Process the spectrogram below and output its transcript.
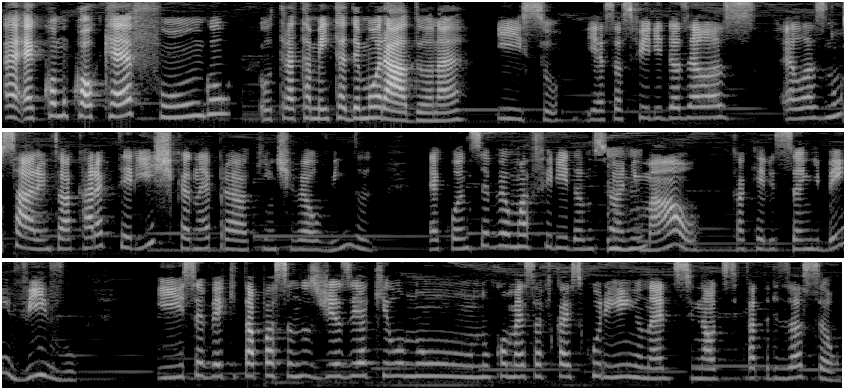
É, é como qualquer fungo, o tratamento é demorado, né? Isso. E essas feridas, elas, elas não saram. Então, a característica, né, para quem estiver ouvindo, é quando você vê uma ferida no seu uhum. animal, com aquele sangue bem vivo, e você vê que tá passando os dias e aquilo não, não começa a ficar escurinho, né, de sinal de cicatrização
